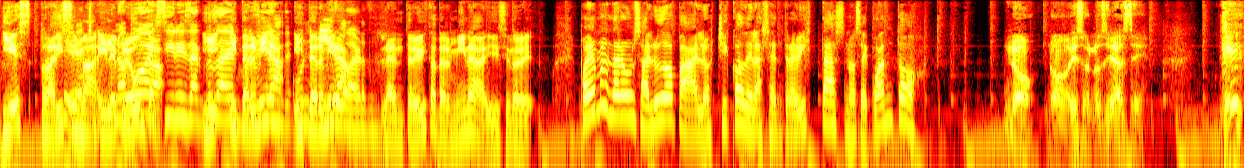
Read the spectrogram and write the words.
y es rarísima Sí, y le no pregunta puedo decir esa y, cosa y del termina y termina la entrevista termina y diciéndole ¿Puedes mandar un saludo para los chicos de las entrevistas no sé cuánto? No, no, eso no se hace. ¿Qué?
